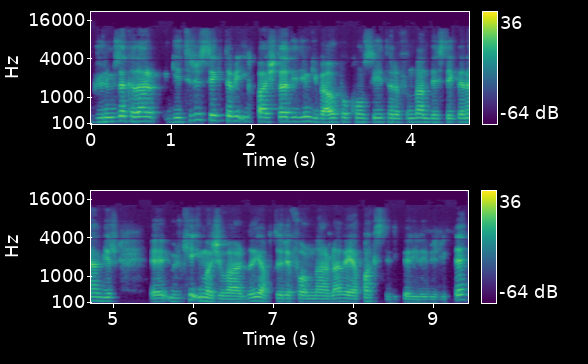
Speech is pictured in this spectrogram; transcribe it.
günümüze kadar getirirsek tabii ilk başta dediğim gibi Avrupa Konseyi tarafından desteklenen bir e, ülke imajı vardı yaptığı reformlarla ve yapmak istedikleriyle birlikte.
